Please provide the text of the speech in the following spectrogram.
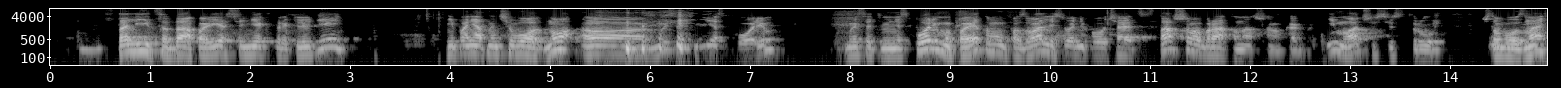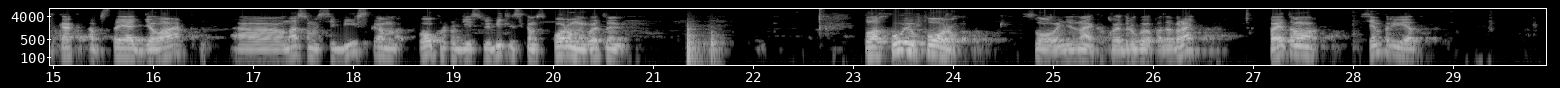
Столица, да, по версии некоторых людей, непонятно чего, но э, мы с не спорим мы с этим не спорим, и поэтому позвали сегодня, получается, старшего брата нашего, как бы, и младшую сестру, чтобы узнать, как обстоят дела э, в нашем сибирском округе с любительским спором в эту плохую пору. Слово, не знаю, какое другое подобрать. Поэтому всем привет.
